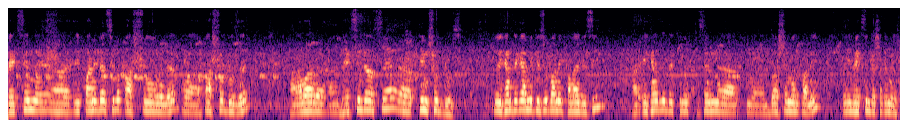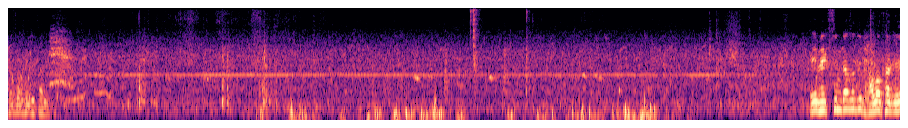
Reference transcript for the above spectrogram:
ভ্যাকসিন এই পানিটা ছিল পাঁচশো এমএলের পাঁচশো ডোজের আর আমার ভ্যাকসিনটা হচ্ছে তিনশো ডোজ তো এখান থেকে আমি কিছু পানি ফালাই দিছি। আর এখানে যে দেখতে পাচ্ছেন দশ এম পানি, এই ভ্যাকসিনটার সাথে মেশাবো এখন এই পানিটা। এই ভ্যাকসিনটা যদি ভালো থাকে,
